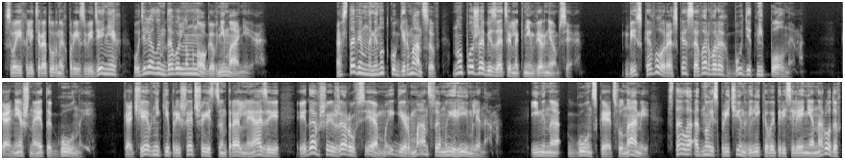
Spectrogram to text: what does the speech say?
в своих литературных произведениях уделял им довольно много внимания. Оставим на минутку германцев, но позже обязательно к ним вернемся. Без кого рассказ о варварах будет неполным. Конечно, это гуны. Кочевники, пришедшие из Центральной Азии и давшие жару всем, и германцам, и римлянам. Именно гунское цунами стало одной из причин великого переселения народов,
